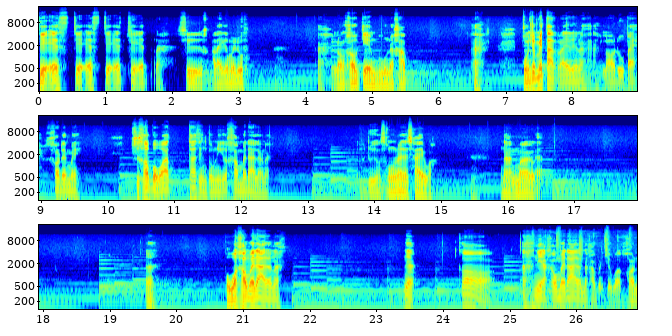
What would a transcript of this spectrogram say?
JS JS JS KS นะชื่ออะไรก็ไม่รู้ อะ ลองเข้าเกมดูนะครับ อะ ผมจะไม่ตัดอะไรเลยนะ รอดูไป เข้าได้ไหม คือเขาบอกว่าถ้าถึงตรงนี้ก็เข้าไม่ได้แล้วนะ ดูอย่างทรงน่าจะใช่วะนานมากเลยอะอะผมว่าเข้าไม่ได้แล้วนะ เนี่ย ก็อะเนี่ยเข้าไม่ได้แล้วนะครับ มันเขียนว่า con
